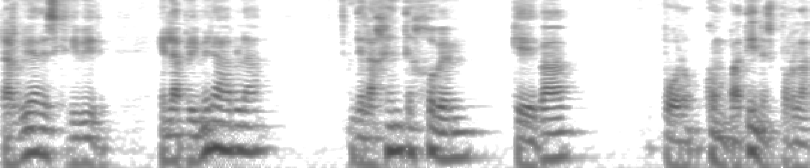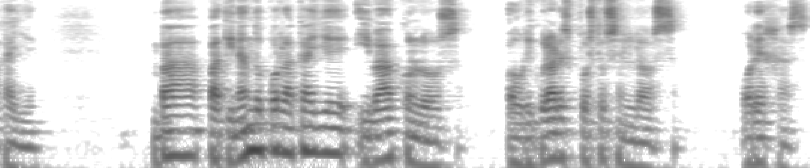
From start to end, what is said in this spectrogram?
Las voy a describir. En la primera habla de la gente joven que va por, con patines por la calle. Va patinando por la calle y va con los auriculares puestos en las orejas.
